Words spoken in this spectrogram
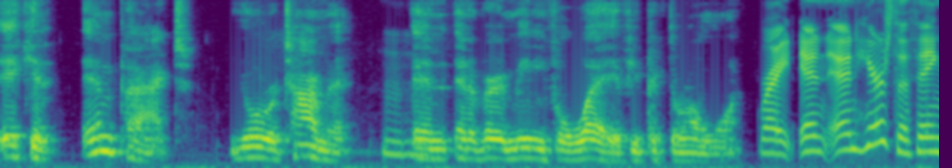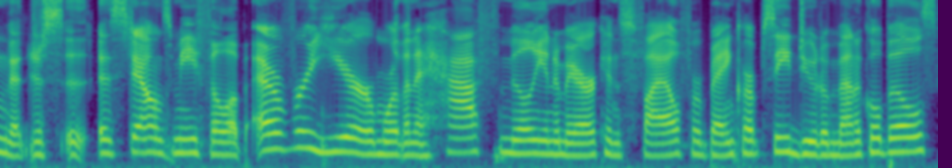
it can impact your retirement Mm-hmm. in in a very meaningful way if you pick the wrong one. Right. And and here's the thing that just astounds me, Phillip. Every year more than a half million Americans file for bankruptcy due to medical bills.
